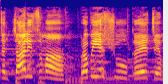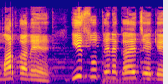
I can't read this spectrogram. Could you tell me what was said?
વચન ચાલીસમાં પ્રભુ યેશુ કહે છે માર્તાને, ઈસુ તેને કહે છે કે,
